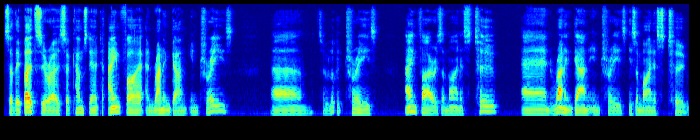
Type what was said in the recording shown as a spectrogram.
So they're both 0, so it comes down to aim, fire, and run and gun in trees. Um, so we look at trees. Aim, fire is a minus 2, and run and gun in trees is a minus 2.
